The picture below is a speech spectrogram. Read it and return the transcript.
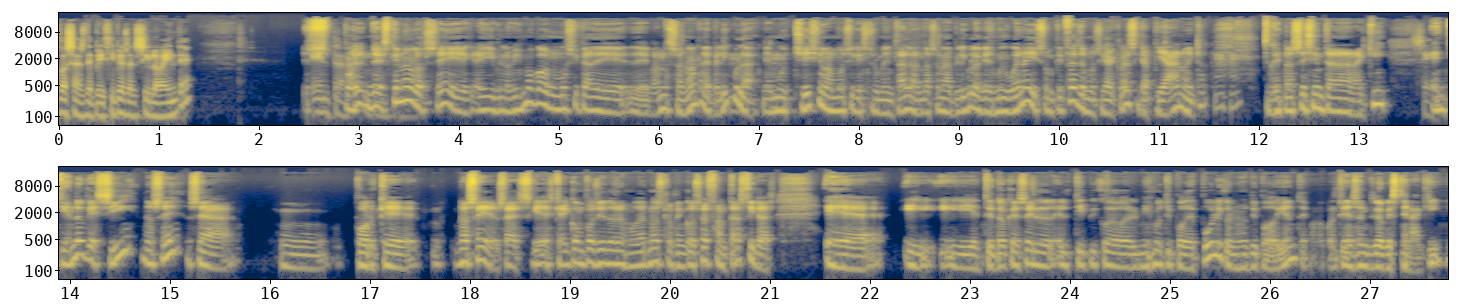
cosas de principios del siglo XX. Es, pues, es que no lo sé. Y lo mismo con música de, banda sonora, de película. Hay muchísima música instrumental de banda sonora de película que es muy buena y son piezas de música clásica, piano y tal. Que no sé si entrarán aquí. Entiendo que sí, no sé. O sea, mm, porque, no sé, o sea, es que, es que hay compositores modernos que hacen cosas fantásticas. Eh, y, entiendo que es el, típico, el mismo tipo de público, el mismo tipo de oyente, con lo cual tiene sentido que estén aquí.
